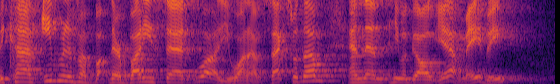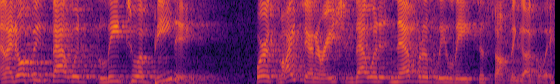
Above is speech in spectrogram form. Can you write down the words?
because even if a, their buddy said, "Well, you want to have sex with them," and then he would go, "Yeah, maybe," And I don't think that would lead to a beating. Whereas my generation, that would inevitably lead to something ugly.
